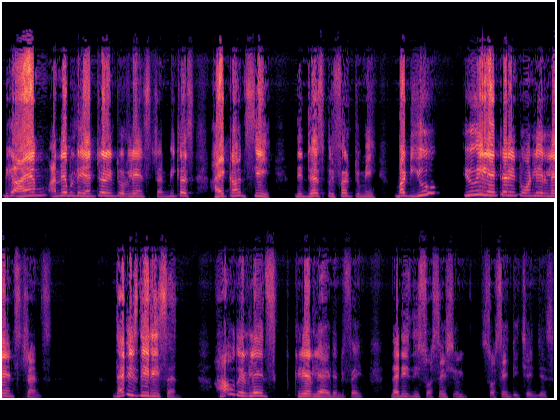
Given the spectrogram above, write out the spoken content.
Because I am unable to enter into Reliance trend because I can't see the dress preferred to me. But you, you will enter into only Reliance trends. That is the reason. How the Reliance clearly identified. That is the social society changes.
